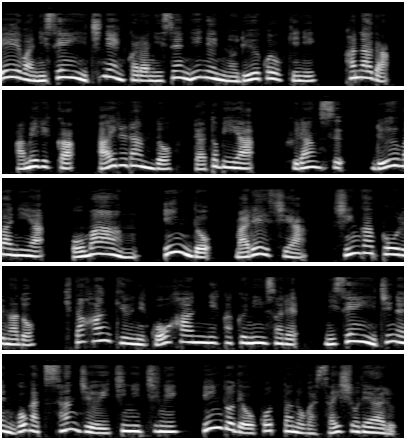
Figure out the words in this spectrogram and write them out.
A は2001年から2002年の流行期にカナダ、アメリカ、アイルランド、ラトビア、フランス、ルーマニア、オマーン、インド、マレーシア、シンガポールなど北半球に後半に確認され、2001年5月31日にインドで起こったのが最初である。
